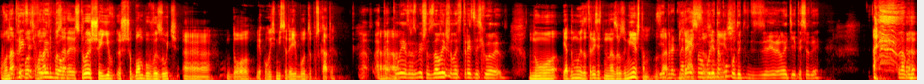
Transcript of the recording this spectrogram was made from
вона На 30 типу, вона, типу зареєструє, що її що бомбу везуть е, до якогось місця, де її будуть запускати. А, а коли я зрозумів, що залишилось 30 хвилин, Ну, я думаю, за 30 не зрозумієш там. і за блядь, на 5 рейсовому літаку будуть з- летіти сюди. Вона буде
